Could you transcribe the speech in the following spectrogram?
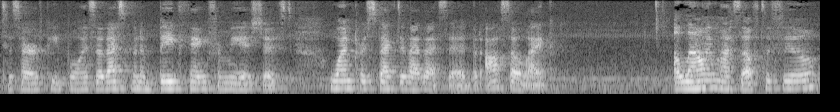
to serve people. And so that's been a big thing for me. It's just one perspective, as I said, but also like allowing myself to feel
